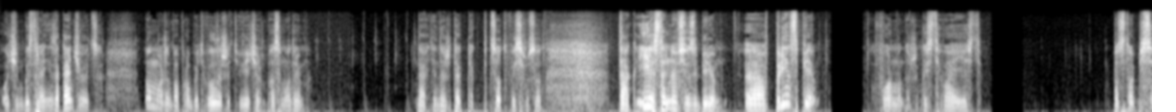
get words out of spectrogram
очень быстро они заканчиваются. Ну, можно попробовать выложить, вечером посмотрим. Давайте даже так, 500-800. Так, и остальное все заберем. Э, в принципе, форма даже гостевая есть. По 150.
